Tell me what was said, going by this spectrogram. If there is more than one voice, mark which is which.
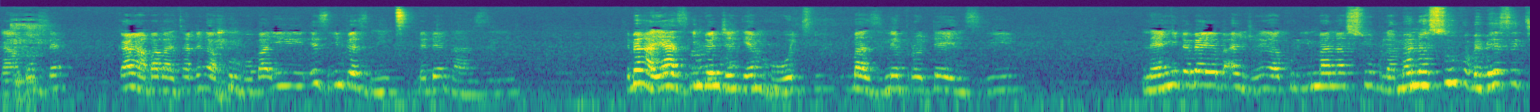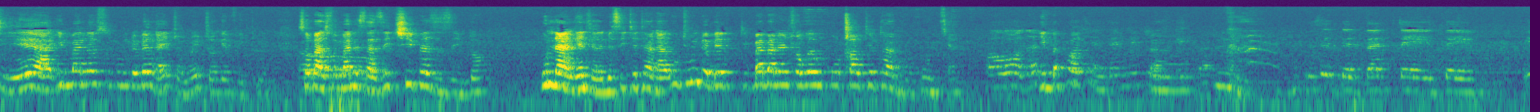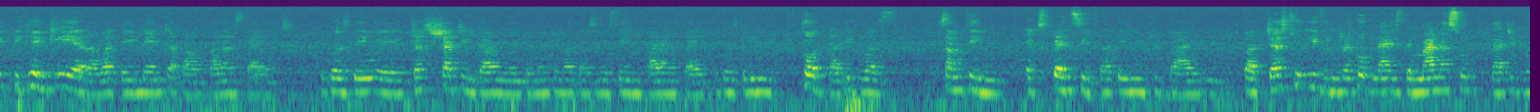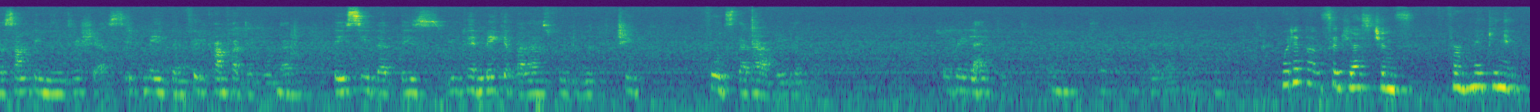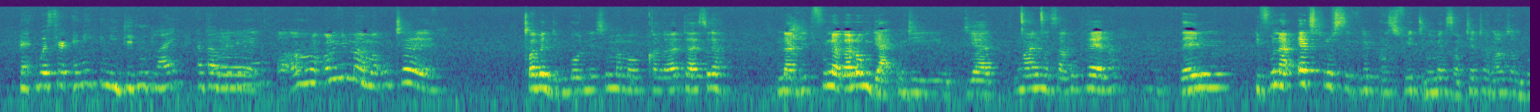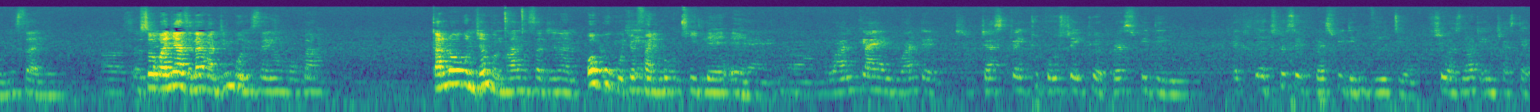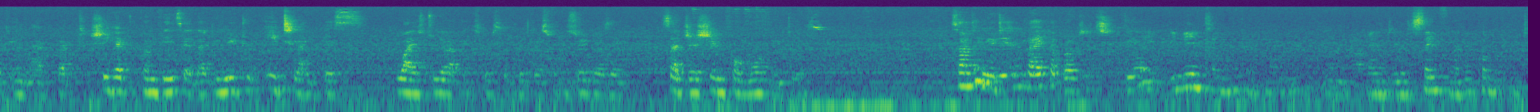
Speaker 1: kakuhle. Kangaba bandithande kakhulu ngoba i- ezi- into ezinintsi bebengazi bebengayazi into enjengeembotyi uba zinee-proteins nenye into ebebanjoye kakhulu imanasuku. Laa manasuku bebesithi ye ha imanasuku umntu ebengayijonga uyijonga evikini so bazifumanisa ziitshiphu ezi zinto kunangendlela besiyithetha ngayo. Uthi umntu ebe- baba nentloko enkulu xa uthetha ngokutya.
Speaker 2: Oh, that's
Speaker 1: Iba-
Speaker 2: important. Let they, they, it became clearer what they meant about balanced diet because they were just shutting down when the mentor mothers were saying balanced diet because they thought that it was something expensive that they need to buy. But just to even recognize the manner soup that it was something nutritious, it made them feel comfortable that they see that this you can make a balanced food with cheap foods that are available. So they liked it. I like that.
Speaker 3: What about suggestions for making it, be- was there anything you didn't like about the video?
Speaker 1: Uh, omnye umama uthe xa bendimbonisa umama uqala athi hayi sika mna ndifuna kaloku ndiya- ndi- ndiyancancisa kuphela then ndifuna exclusively breastfeeding uba ndizawuthetha ngayo uzondibonisa yini so kwanyanzeleka mandimbonise ke ngoba kaloku njengondincancisa njena oku kutya ofanele ukutyile um
Speaker 2: one client wanted to just straight to go straight to a breastfeeding, ex- exclusive breastfeeding video. She was not interested in that, but she had to convince her that you need to eat like this whilst you are exclusively breastfeeding. So it was a suggestion for more videos. Something you didn't like about it, dear?
Speaker 1: ibintle and ndisafe ngakekho mntu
